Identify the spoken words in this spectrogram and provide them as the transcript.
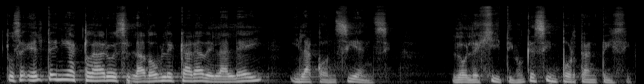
Entonces, él tenía claro es la doble cara de la ley y la conciencia lo legítimo, que es importantísimo.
